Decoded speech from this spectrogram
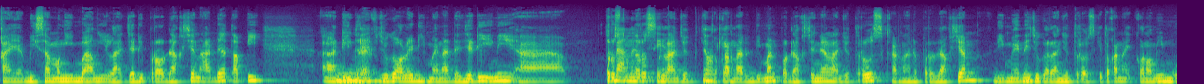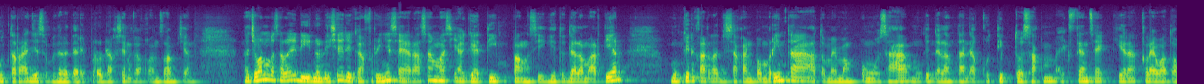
kayak bisa mengimbangi lah. Jadi production ada tapi uh, di drive juga oleh demand ada. Jadi ini uh, terus Balance menerus ya? berlanjut gitu. Okay. karena ada demand productionnya lanjut terus karena ada production demandnya juga lanjut terus gitu. Kan ekonomi muter aja sebenarnya dari production ke consumption. Nah cuman masalahnya di Indonesia recovery-nya saya rasa masih agak timpang sih gitu. Dalam artian mungkin karena desakan pemerintah atau memang pengusaha mungkin dalam tanda kutip to some extent saya kira kelewat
